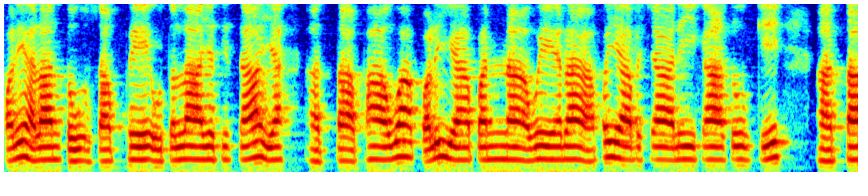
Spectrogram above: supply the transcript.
ปริหารันตุสัพเพอุตลายาทิสายะอัตตาภาวะปริยาปันนาเวลาอัปปยาปชานีกาสุกิ อัตตา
